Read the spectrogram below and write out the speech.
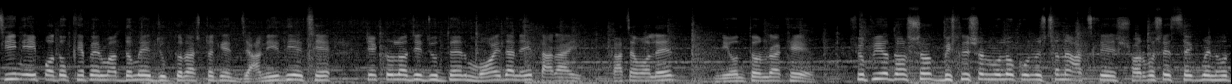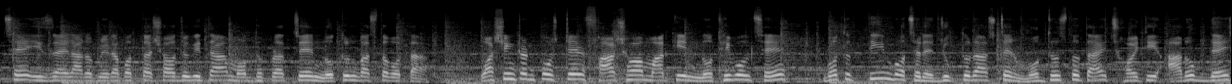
চীন এই পদক্ষেপের মাধ্যমে যুক্তরাষ্ট্রকে জানিয়ে দিয়েছে টেকনোলজি যুদ্ধের ময়দানে তারাই কাঁচামালের নিয়ন্ত্রণ রাখে। সুপ্রিয় দর্শক, বিশ্লেষণমূলক অনুষ্ঠানে আজকে সর্বশেষ সেগমেন্ট হচ্ছে ইসরায়েল আরব নিরাপত্তা সহযোগিতা মধ্যপ্রাচ্যের নতুন বাস্তবতা। ওয়াশিংটন পোস্টের ফাঁস হওয়া মার্কিন নথি বলছে, গত তিন বছরে যুক্তরাষ্ট্রের মধ্যস্থতায় ছয়টি আরব দেশ,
